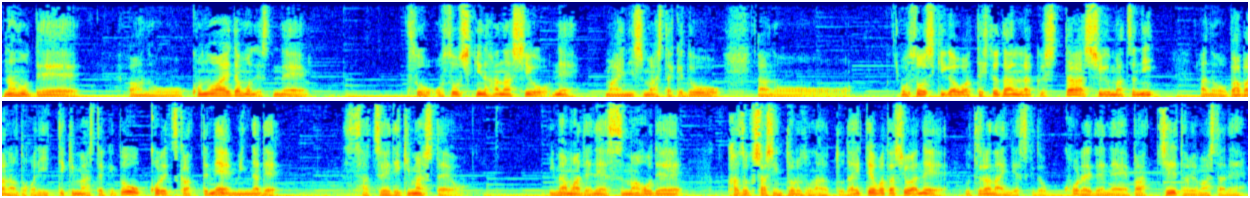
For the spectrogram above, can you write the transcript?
う。なので、あの、この間もですね、そう、お葬式の話をね、前にしましたけど、あの、お葬式が終わって一段落した週末に、あの、ババのとこに行ってきましたけど、これ使ってね、みんなで撮影できましたよ。今までね、スマホで家族写真撮るとなると、大体私はね、映らないんですけど、これでね、バッチリ撮れましたね。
